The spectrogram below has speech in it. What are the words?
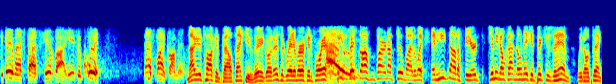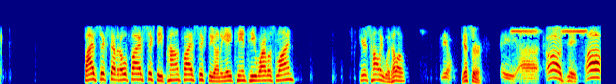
The game has passed him by. He's a quit. That's my comment. Now you're talking, pal. Thank you. There you go. There's a great American for you. Oh! He's pissed off and fired up too, by the way. And he's not afeared. Jimmy don't got no naked pictures of him. We don't think. Five six seven oh five sixty pound five sixty on the AT and T wireless line. Here's Hollywood. Hello. Neil. Yes, sir. Hey, uh, Oh, gee. Oh.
